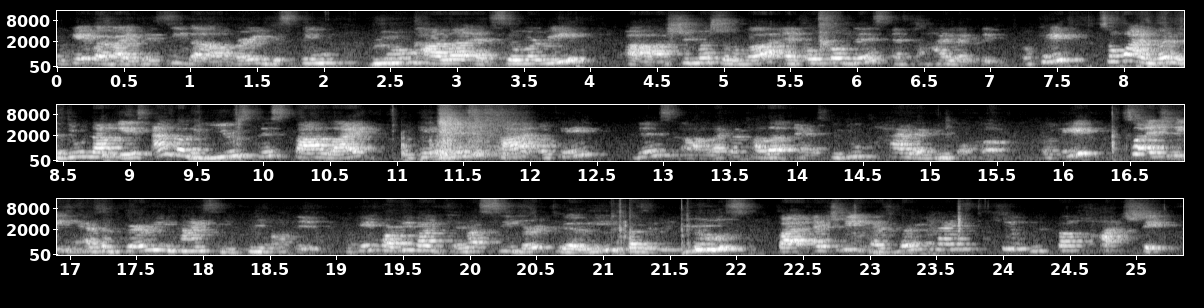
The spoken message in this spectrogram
Okay, whereby you can see the very distinct blue color and silvery uh, shimmer silver, and also this and the highlighting. Okay, so what I'm going to do now is I'm going to use this Starlight. Okay, this part. Okay, this uh, lighter color as to do highlighting for her. Okay, so actually it has a very nice imprint on it. Okay, probably now you cannot see very clearly because it is used, but actually it has very nice, cute little heart shape.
